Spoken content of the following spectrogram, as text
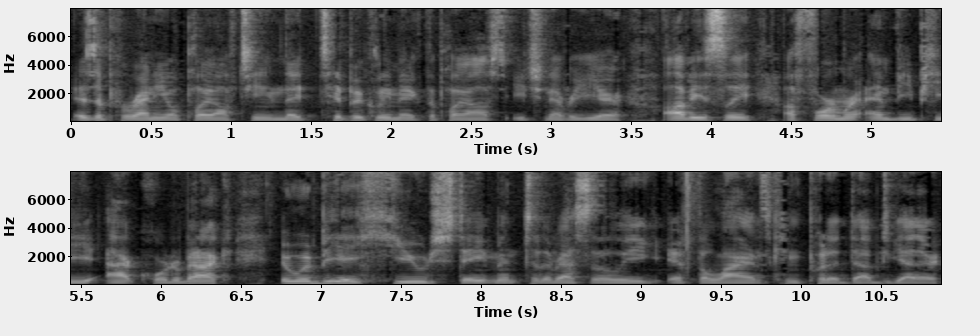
is a perennial playoff team, they typically make the playoffs each and every year. Obviously, a former MVP at quarterback, it would be a huge statement to the rest of the league if the Lions can put a dub together.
